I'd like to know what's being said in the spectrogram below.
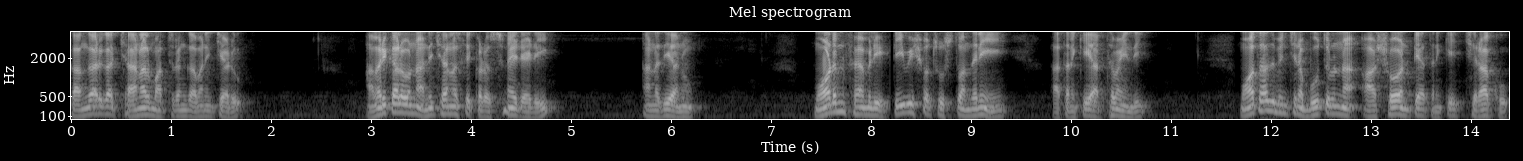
కంగారుగా ఛానల్ మార్చడం గమనించాడు. అమెరికాలో ఉన్న అన్ని ఛానల్స్ ఇక్కడ వస్తున్నాయి డాడీ అన్నది Anu. Modern family TV show చూస్తోందని అతనికి అర్థమైంది. మోతాదు మించిన బూతులున్న ఆ షో అంటే అతనికి చిరాకు.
